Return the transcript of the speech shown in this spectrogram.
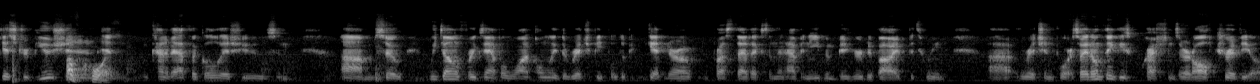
distribution and kind of ethical issues, and um, so we don't, for example, want only the rich people to be, get neuroprosthetics and then have an even bigger divide between uh, rich and poor. So I don't think these questions are at all trivial.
